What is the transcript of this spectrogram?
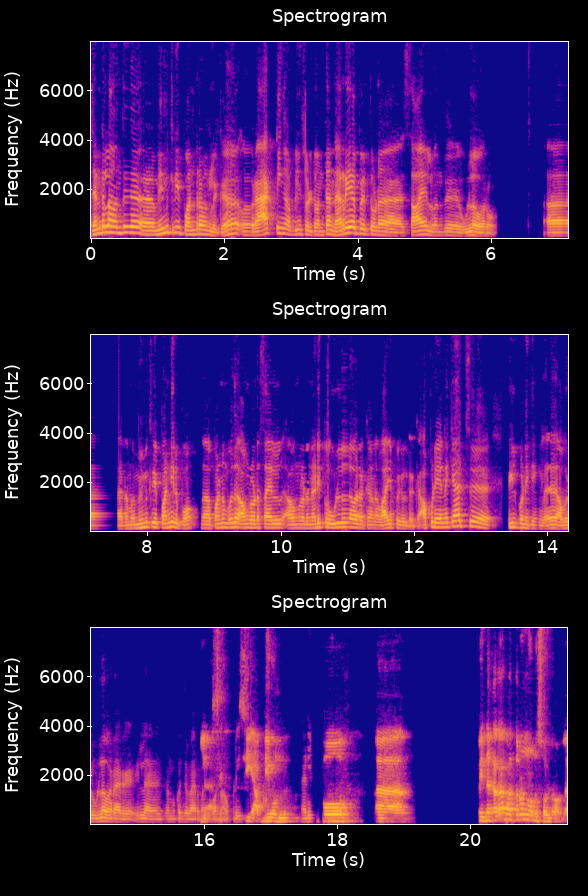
ஜென்ரலா வந்து மிமிக்ரி பண்றவங்களுக்கு ஒரு ஆக்டிங் அப்படின்னு சொல்லிட்டு வந்துட்டா நிறைய பேர்த்தோட சாயல் வந்து உள்ள வரும். நம்ம மிமிக்ரி பண்ணிருப்போம். பண்ணும்போது அவங்களோட சாயல் அவங்களோட நடிப்பு உள்ள வரக்கான வாய்ப்புகள் இருக்கு. அப்படி என்னைக்காச்சும் ஃபீல் பண்ணிக்கீங்களே அவர் உள்ள வராரு. இல்ல நம்ம கொஞ்சம் வேற மாதிரி பண்ணோம் அப்படி அப்படி ஒண்ணு நடி இப்போ ஆஹ், இப்ப இந்த கதாபாத்திரம்னு ஒண்ணு சொல்றோம்ல.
